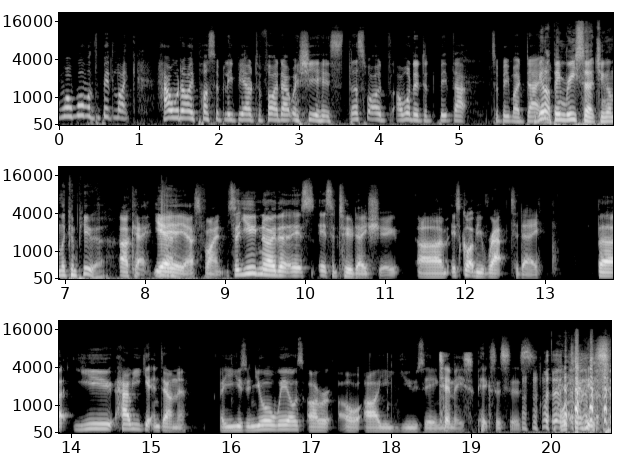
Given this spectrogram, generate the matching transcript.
Well, what would the bit like? How would I possibly be able to find out where she is? That's what I'd, I wanted to be that to be my day. You've not been researching on the computer. Okay. Yeah, Yeah. yeah, yeah, that's fine. So you know that it's it's a two day shoot. Um, it's got to be wrapped today. But you, how are you getting down there? Are you using your wheels, or or are you using Timmy's. Pixis's or Timmy's?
